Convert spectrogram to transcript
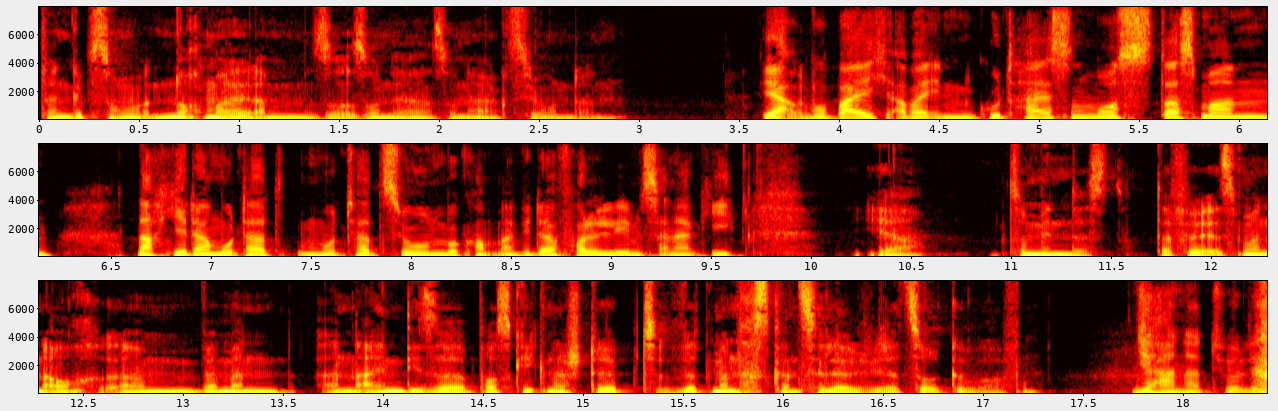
dann gibt's noch, noch mal ähm, so, so, eine, so eine Aktion dann. Ja, So. wobei ich aber Ihnen gutheißen muss, dass man nach jeder Muta Mutation bekommt man wieder volle Lebensenergie. Ja, zumindest. Dafür ist man auch, ähm, wenn man an einen dieser Bossgegner stirbt, wird man das ganze Level wieder zurückgeworfen. Ja, natürlich.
